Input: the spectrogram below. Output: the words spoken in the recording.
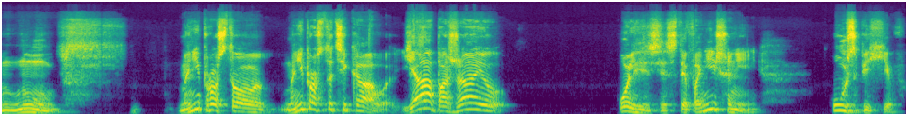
ну мені просто мені просто цікаво. Я бажаю Ользі Стефанішиній успіхів.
